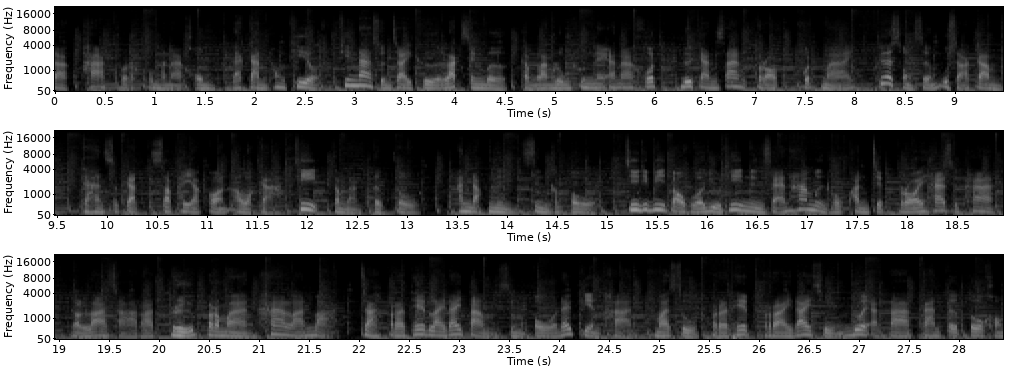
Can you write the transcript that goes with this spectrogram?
จากภาคโทรคมนาคม และการท่องเที่ยว ที่น่าสนใจคือลักเซมเบิร์กกำลังลงทุนในอนาคต ด้วยการสร้างกรอบกฎหมาย เพื่อส่งเสริมอุตสาหกรรม การสกัดทรัพยากรอวกาศที่กำลังเติบโต อันดับ 1 สิงคโปร์ GDP ต่อหัวอยู่ที่ 156,755 ดอลลาร์สหรัฐหรือประมาณ 5 ล้านบาท จากประเทศรายได้ต่ำสิงคโปร์ได้เปลี่ยนผ่านมาสู่ประเทศรายได้สูง ด้วยอัตราการเติบโตของ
